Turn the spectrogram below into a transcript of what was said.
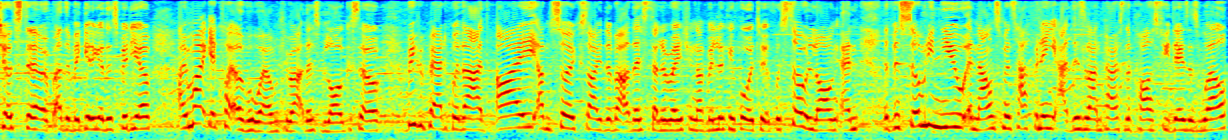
just uh, at the beginning of this video. I might get quite overwhelmed throughout this vlog, so be prepared for that. I am so excited about this celebration. I've been looking forward to it for so long and there's been so many new announcements happening at Disneyland Paris the past few days as well.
